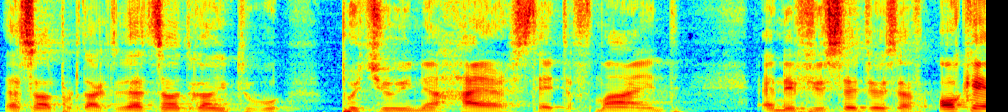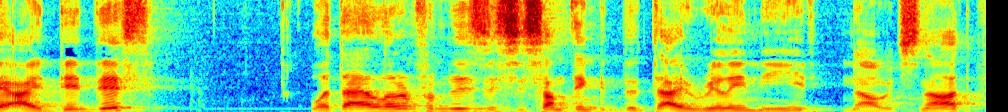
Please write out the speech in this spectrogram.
That's not productive. That's not going to put you in a higher state of mind. And if you say to yourself, okay, I did this, what I learned from this, this is something that I really need. No, it's not.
